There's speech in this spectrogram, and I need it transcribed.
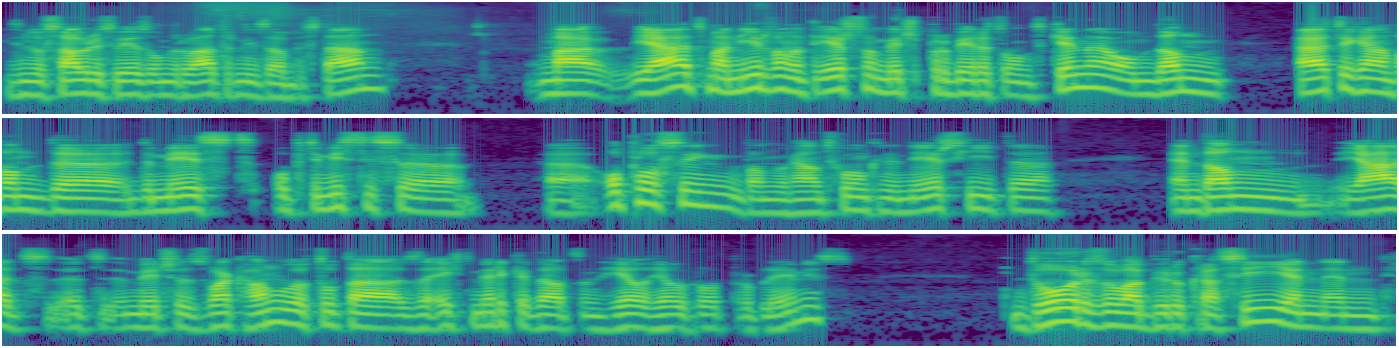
dinosauruswezen onder water niet zou bestaan. Maar ja, het manier van het eerst zo'n beetje proberen te ontkennen, om dan uit te gaan van de, de meest optimistische uh, oplossing, van we gaan het gewoon kunnen neerschieten. En dan ja, het, het een beetje zwak handelen totdat ze echt merken dat het een heel, heel groot probleem is door zo wat bureaucratie. En, en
